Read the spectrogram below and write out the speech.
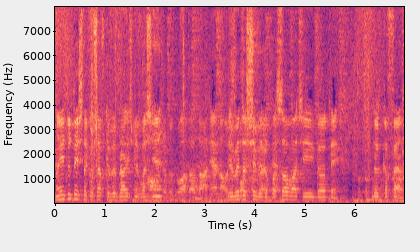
No i tutaj taką szafkę wybraliśmy właśnie, żeby była ta, ta, nie? No, i żeby spoko, do szyby tak, dopasować i do tych, do kafelek.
